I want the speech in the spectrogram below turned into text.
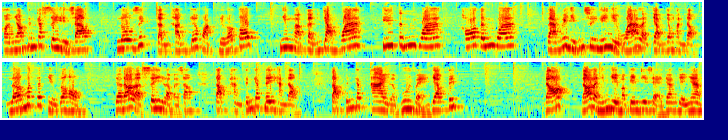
Còn nhóm tính cách C thì sao? Logic, cẩn thận, kế hoạch điều đó tốt nhưng mà cẩn trọng quá, ký tính quá, khó tính quá, làm cái gì cũng suy nghĩ nhiều quá lại chậm trong hành động, lỡ mất rất nhiều cơ hội. Do đó là C là phải sao? Tập hành tính cách đi hành động. Tập tính cách ai là vui vẻ giao tiếp. Đó đó là những gì mà Kim chia sẻ cho anh chị nha.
